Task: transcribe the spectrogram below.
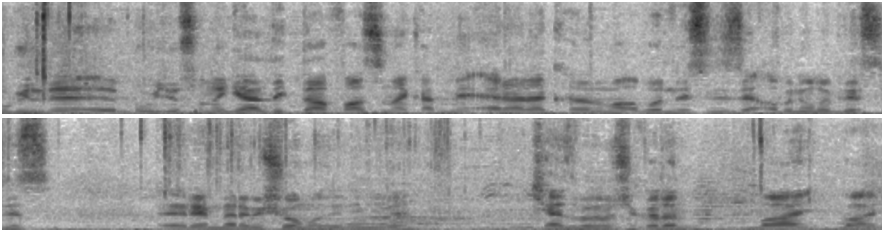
bugün de e, bu video sonuna geldik. Daha fazlasına katmayı eğer hala kanalıma abone değilseniz de abone olabilirsiniz. E, Remler'e bir şey olmadı dediğim gibi. Kendinize bakın. Hoşçakalın. Bye bye.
